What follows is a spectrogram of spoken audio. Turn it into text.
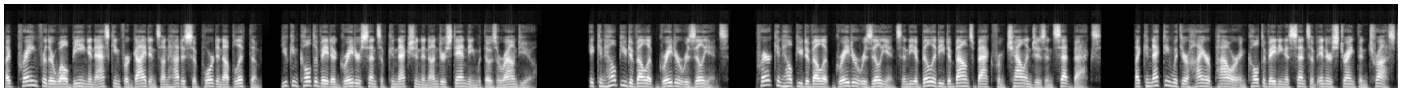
By praying for their well-being and asking for guidance on how to support and uplift them, you can cultivate a greater sense of connection and understanding with those around you. It can help you develop greater resilience. Prayer can help you develop greater resilience and the ability to bounce back from challenges and setbacks. By connecting with your higher power and cultivating a sense of inner strength and trust,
